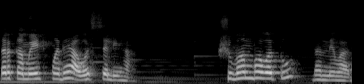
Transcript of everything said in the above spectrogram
तर कमेंटमध्ये अवश्य लिहा. शुभम भवतू. धन्यवाद.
